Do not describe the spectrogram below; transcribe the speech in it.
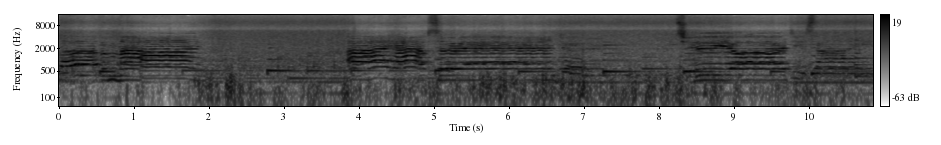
love of mine. I have surrendered to your design.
